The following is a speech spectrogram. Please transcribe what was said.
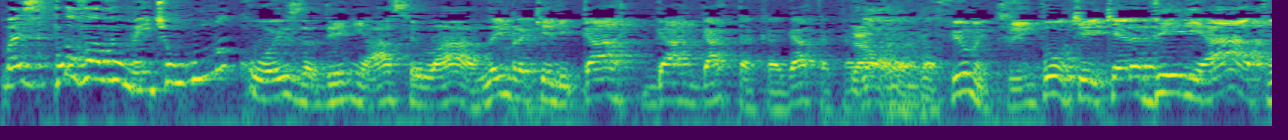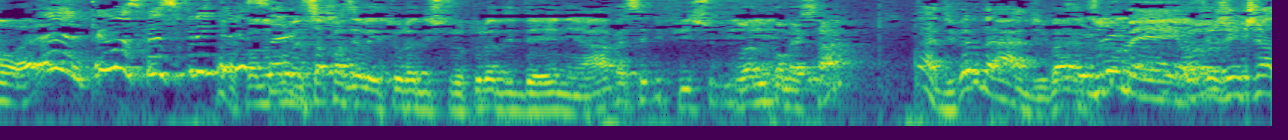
Mas provavelmente alguma coisa, DNA, sei lá. Lembra aquele ga, ga, Gataca, Gataca, Gataca. do filme? Sim. Pô, que, que era DNA, pô. É, tem umas coisas super É, Quando interessantes. começar a fazer leitura de estrutura de DNA, vai ser difícil de. Quando começar? Ah, de verdade. Vai. Tudo bem, hoje a gente já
